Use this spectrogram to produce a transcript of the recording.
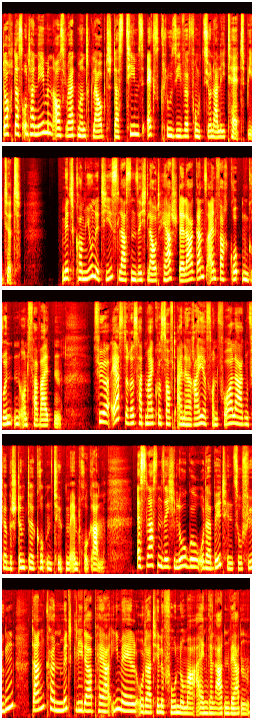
doch das Unternehmen aus Redmond glaubt, dass Teams exklusive Funktionalität bietet. Mit Communities lassen sich laut Hersteller ganz einfach Gruppen gründen und verwalten. Für ersteres hat Microsoft eine Reihe von Vorlagen für bestimmte Gruppentypen im Programm. Es lassen sich Logo oder Bild hinzufügen, dann können Mitglieder per E-Mail oder Telefonnummer eingeladen werden.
